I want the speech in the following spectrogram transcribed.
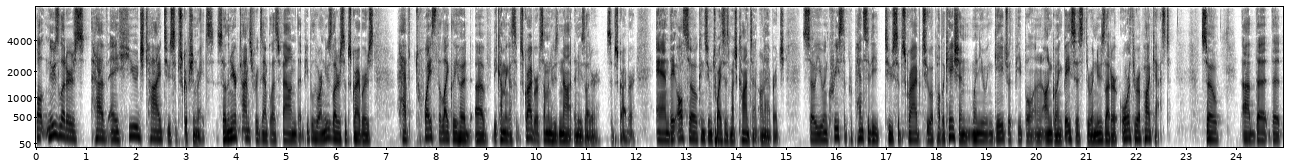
Well, newsletters have a huge tie to subscription rates. So the New York Times, for example, has found that people who are newsletter subscribers have twice the likelihood of becoming a subscriber of someone who's not a newsletter subscriber. And they also consume twice as much content on average. So you increase the propensity to subscribe to a publication when you engage with people on an ongoing basis through a newsletter or through a podcast. So uh, the the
